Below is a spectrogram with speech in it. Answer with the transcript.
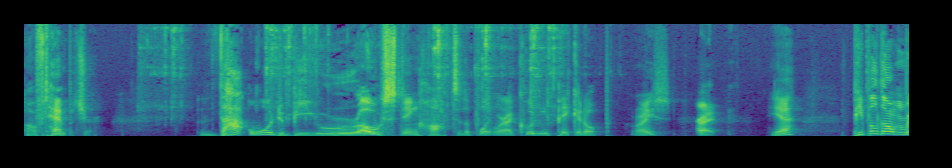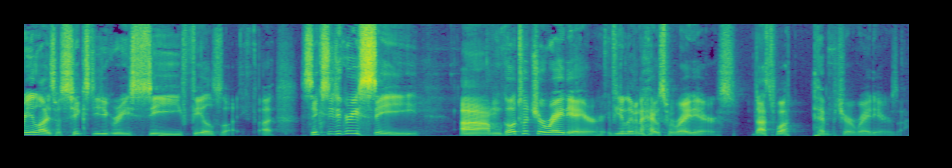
of temperature, that would be roasting hot to the point where I couldn't pick it up, right? Right. Yeah. People don't realize what 60 degrees C feels like. Uh, 60 degrees C, um, go touch your radiator if you live in a house with radiators. That's what temperature radiators are.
